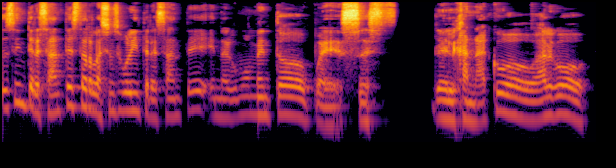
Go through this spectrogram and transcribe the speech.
es interesante, esta relación se vuelve interesante. En algún momento, pues, es el Hanako algo,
